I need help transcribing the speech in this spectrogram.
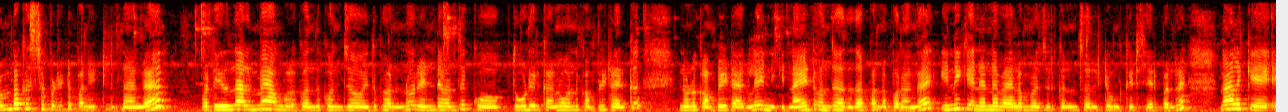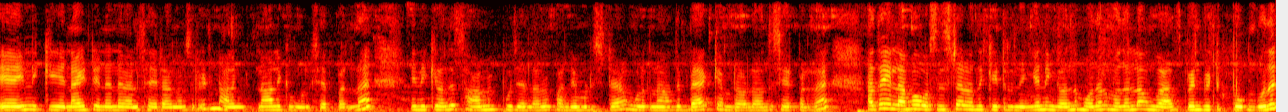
ரொம்ப கஷ்டப்பட்டுட்டு பண்ணிகிட்டு இருந்தாங்க. பட் இருந்தாலுமே அவங்களுக்கு வந்து கொஞ்சம் இது பண்ணணும். ரெண்டு வந்து கோ தோடி இருக்காங்க. ஒன்று கம்ப்ளீட் ஆயிருக்கு. இன்னொன்று கம்ப்ளீட் ஆகலை. இன்றைக்கி நைட் வந்து அதை தான் பண்ண போகிறாங்க இன்றைக்கி என்னென்ன வேலை முடிஞ்சிருக்குன்னு சொல்லிட்டு உங்ககிட்ட ஷேர் பண்ணுறேன் நாளைக்கு இன்றைக்கி நைட் என்னென்ன வேலை செய்கிறாங்கன்னு சொல்லிட்டு நாளைக்கு நாளைக்கு உங்களுக்கு ஷேர் பண்ணுறேன் இன்றைக்கி வந்து சாமி பூஜை எல்லாமே பண்ணி முடிச்சிட்டேன். உங்களுக்கு நான் வந்து பேக் கேமராவில் வந்து ஷேர் பண்ணுறேன் அதுவும் இல்லாமல் ஒரு சிஸ்டர் வந்து கேட்டிருந்தீங்க. நீங்கள் வந்து முதல் முதல்ல உங்கள் ஹஸ்பண்ட் வீட்டுக்கு போகும்போது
